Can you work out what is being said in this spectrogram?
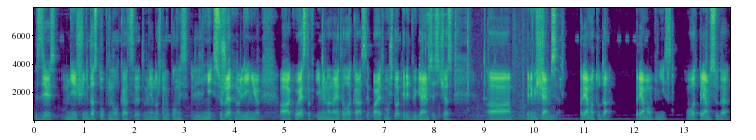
здесь, мне еще недоступны локации. Это мне нужно выполнить лини- сюжетную линию а, квестов именно на этой локации. Поэтому что? Передвигаемся сейчас, а, перемещаемся прямо туда, прямо вниз. Вот прям сюда.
